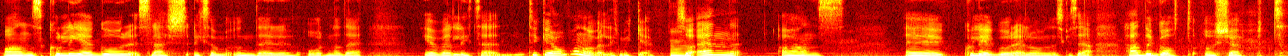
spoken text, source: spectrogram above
Och hans kollegor slash liksom underordnade är väldigt, så här, tycker om honom väldigt mycket. Mm. Så en av hans eh, kollegor, eller vad man ska säga, hade gått och köpt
